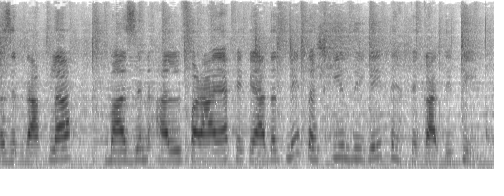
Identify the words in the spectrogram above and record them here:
वजी दाखिला माजिन अल फराया के क्यादत में तश्कील दी गई तहकीकती टीम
